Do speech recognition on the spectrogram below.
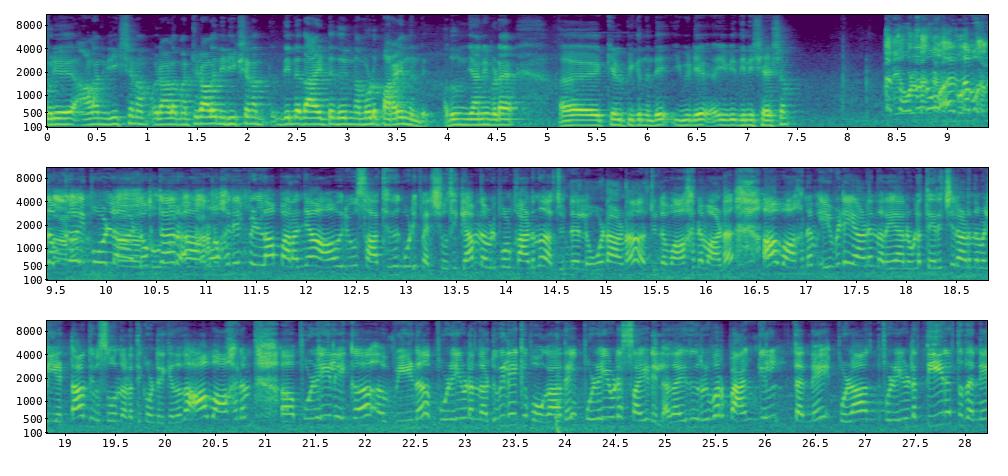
ഒരു ആളെ നിരീക്ഷണം ഒരാൾ മറ്റൊരാളെ നിരീക്ഷണത്തിന്റെതായിട്ട് ഇത് നമ്മോട് പറയുന്നുണ്ട്. അതും ഞാൻ ഇവിടെ കേൾപ്പിക്കുന്നുണ്ട്. ഈ വീഡിയോ ഇതിന് ശേഷം. ഇപ്പോൾ ഡോക്ടർ മോഹനിൽ പിള്ള പറഞ്ഞ ആ ഒരു സാധ്യത കൂടി പരിശോധിക്കാം. നമ്മളിപ്പോൾ കാണുന്നത് അർജുന്റെ ലോഡാണ് അർജുന്റെ വാഹനമാണ്. ആ വാഹനം എവിടെയാണെന്ന് അറിയാനുള്ള തെരച്ചിലാണ് നമ്മൾ ഈ എട്ടാം ദിവസവും നടത്തിക്കൊണ്ടിരിക്കുന്നത്. ആ വാഹനം പുഴയിലേക്ക് വീണ് പുഴയുടെ നടുവിലേക്ക് പോകാതെ പുഴയുടെ സൈഡിൽ അതായത് റിവർ ബാങ്കിൽ തന്നെ പുഴ പുഴയുടെ തീരത്ത് തന്നെ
